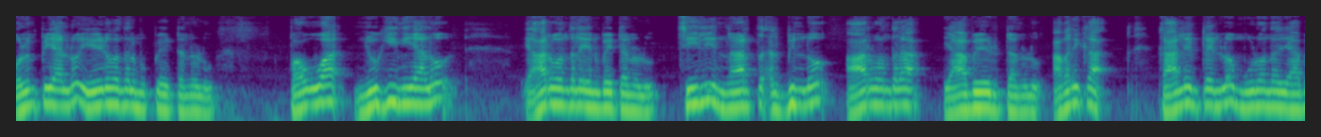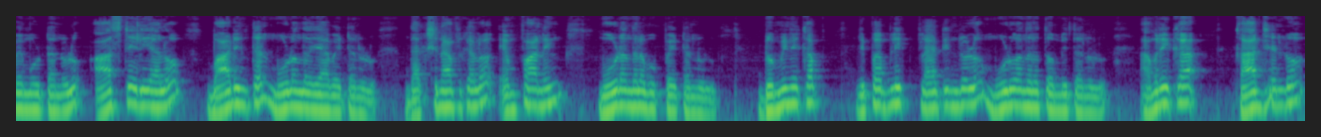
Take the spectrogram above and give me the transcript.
ఒలింపియాలో ఏడు వందల ముప్పై ఏడు టన్నులు పౌవా న్యూగినియాలో ఆరు వందల ఎనభై టన్నులు చీలీ నార్త్ అర్బిన్లో ఆరు వందల యాభై ఏడు టన్నులు అమెరికా కార్లింగ్టన్లో మూడు వందల యాభై మూడు టన్నులు ఆస్ట్రేలియాలో బాడింగ్టన్ మూడు వందల యాభై టన్నులు దక్షిణాఫ్రికాలో ఎంఫానింగ్ మూడు వందల ముప్పై టన్నులు డొమినికప్ రిపబ్లిక్ ప్లాటిన్లో మూడు వందల తొమ్మిది టన్నులు అమెరికా కార్జన్లో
